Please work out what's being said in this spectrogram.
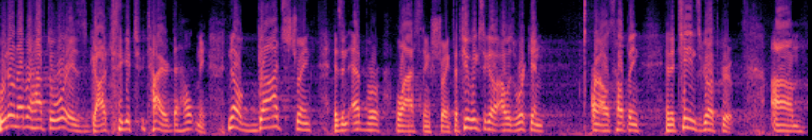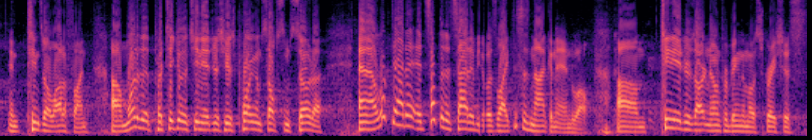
We don't ever have to worry, is God going to get too tired to help me? No, God's strength is an everlasting strength. A few weeks ago, I was working, I was helping in the teens growth group. Um, and teens are a lot of fun. Um, one of the particular teenagers, he was pouring himself some soda, and I looked at it, and something inside of me was like, this is not going to end well. Um, teenagers aren't known for being the most gracious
